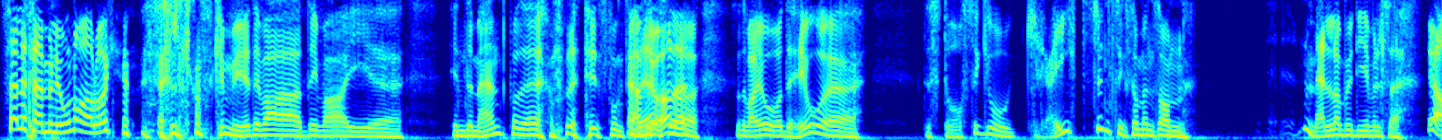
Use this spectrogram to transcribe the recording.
Selger fem millioner av det òg! selv ganske mye. De var, de var i uh, in demand på det, på det tidspunktet. Ja, det der, så, det. så det var jo Det er jo uh, Det står seg jo greit, syns jeg, som en sånn mellomutgivelse. Ja,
